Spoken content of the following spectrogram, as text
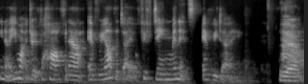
you know, you might do it for half an hour every other day or 15 minutes every day. Yeah. Uh,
